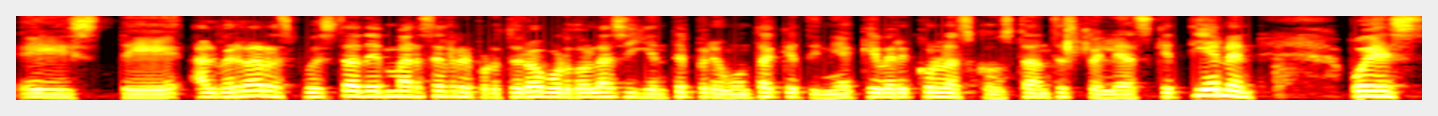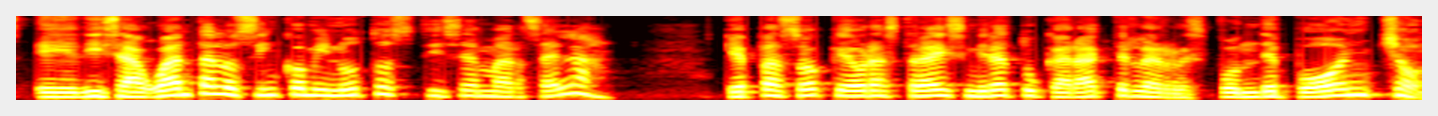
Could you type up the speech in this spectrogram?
Este, al ver la respuesta de Marcel, el reportero abordó la siguiente pregunta que tenía que ver con las constantes peleas que tienen. Pues eh, dice, aguanta los cinco minutos, dice Marcela. ¿Qué pasó? ¿Qué horas traes? Mira tu carácter, le responde Poncho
